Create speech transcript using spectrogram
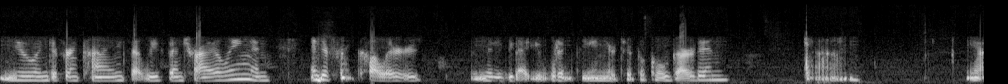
new and different kinds that we've been trialing, and and different colors, maybe that you wouldn't see in your typical garden. Um, yeah.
